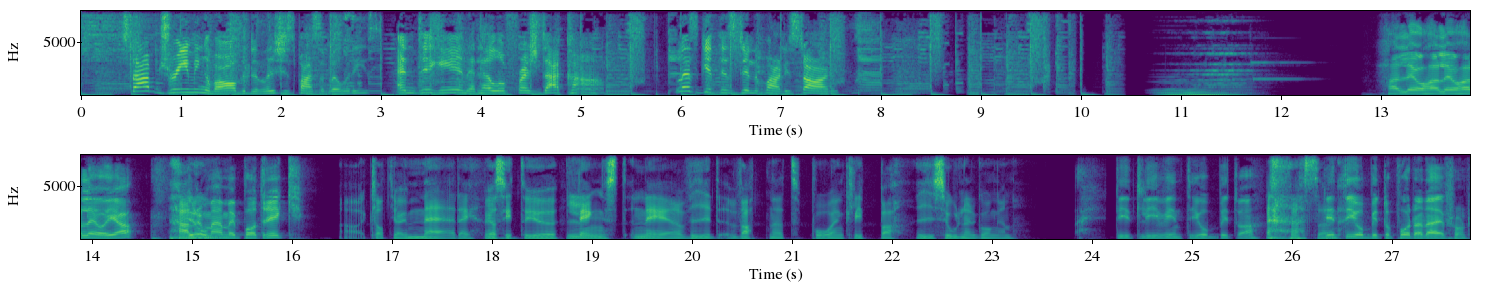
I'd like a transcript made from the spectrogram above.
Stop dreaming of all the delicious possibilities and dig in at HelloFresh.com. Let's get this dinner party started. Hallå, hallå, hallå ja. Hallå. Är du med mig Patrik? Ja, klart jag är med dig. Jag sitter ju längst ner vid vattnet på en klippa i solnedgången. Ditt liv är inte jobbigt va? alltså, Det är inte jobbigt att podda därifrån.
